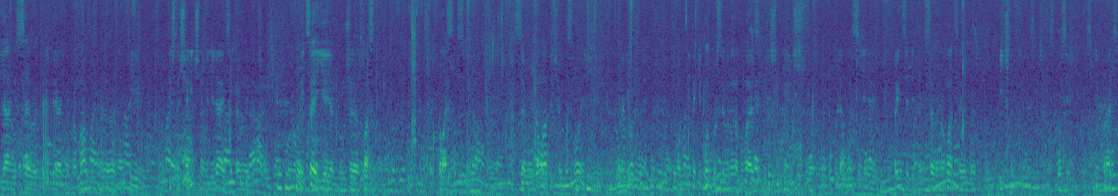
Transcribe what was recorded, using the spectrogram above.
для місцевих територіальних громад, е, на які фактично щорічно виділяється певний бюджет. Ну і це є якби вже власне власність місцевої громади, чи обласної, чи районної. І такі конкурси вони набуваються більш і більш популярності. В принципі, для місцевих громад це більш спосіб співпраці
